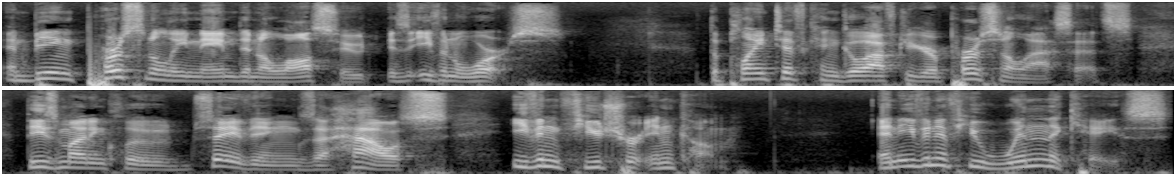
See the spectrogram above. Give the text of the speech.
And being personally named in a lawsuit is even worse. The plaintiff can go after your personal assets. These might include savings, a house, even future income. And even if you win the case,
